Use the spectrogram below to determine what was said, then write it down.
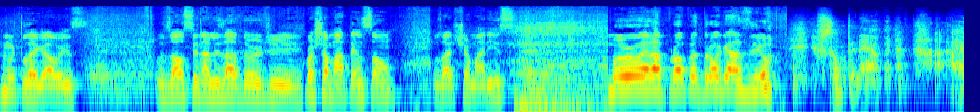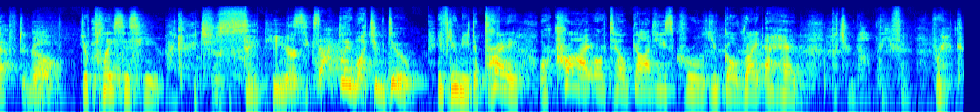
Muito legal isso. Usar o sinalizador de. pra chamar a atenção. Usar de chamariz. Merle era a própria drogazil. If something happened, I I have to go. Your place is here. I can't just sit here. It's exactly what you do. If you need to pray or cry or tell God he's cruel, you go right ahead. But you're not leaving, Rick.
